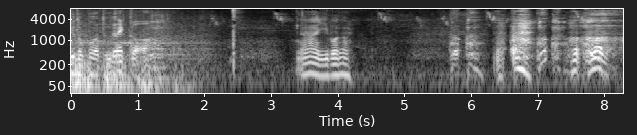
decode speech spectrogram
이게 너거 같은데? 내거 아 2번 홀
